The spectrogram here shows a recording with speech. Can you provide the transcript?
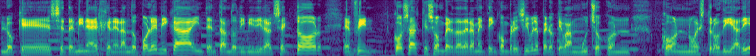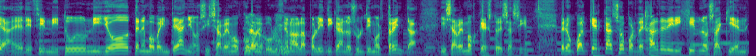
lo que se termina es generando polémica, intentando dividir al sector, en fin, cosas que son verdaderamente incomprensibles, pero que van mucho con, con nuestro día a día. Es decir, ni tú ni yo tenemos 20 años y sabemos cómo ha evolucionado la política en los últimos 30 y sabemos que esto es así. Pero en cualquier caso, por dejar de dirigirnos a quien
